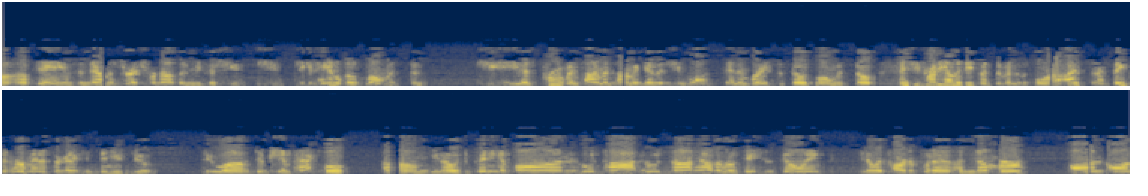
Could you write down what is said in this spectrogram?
uh, of games and down the stretch for nothing because she she she can handle those moments and she has proven time and time again that she wants and embraces those moments. So and she's ready on the defensive end of the floor. I I think that her minutes are going to continue to to uh, to be impactful. Um, you know, depending upon who's hot, who's not, how the rotation's going. You know, it's hard to put a, a number on on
